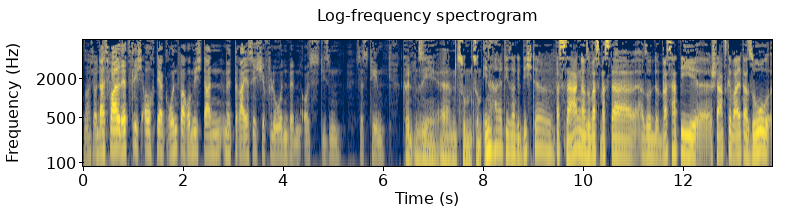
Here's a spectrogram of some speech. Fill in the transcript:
ne? und das war letztlich auch der Grund, warum ich dann mit 30 geflohen bin aus diesem System. Könnten Sie ähm, zum zum Inhalt dieser Gedichte was sagen? Also was was da also was hat die äh, Staatsgewalt da so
